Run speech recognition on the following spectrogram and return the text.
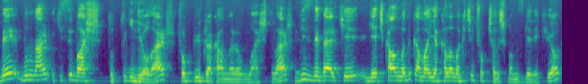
Ve bunlar ikisi baş tuttu gidiyorlar. Çok büyük rakamlara ulaştılar. Biz de belki geç kalmadık ama yakalamak için çok çalışmamız gerekiyor.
